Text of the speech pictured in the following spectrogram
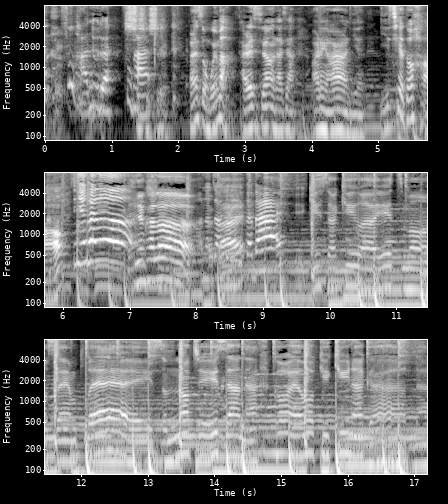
复盘对不对？复盘。是是是，反正总归嘛，还是希望大家二零二二年一切都好，新年快乐！新年快乐，那咱拜拜们。拜拜。行き先はいつも same place その小さな声を 聞きながら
